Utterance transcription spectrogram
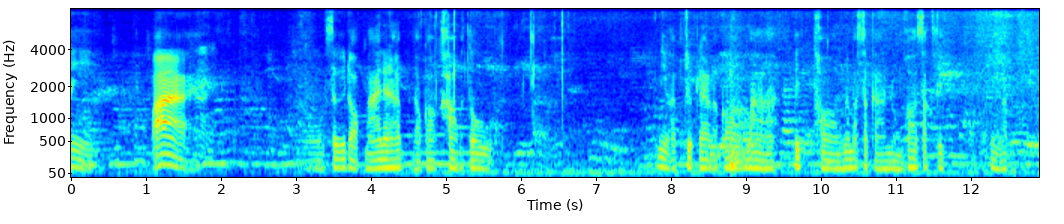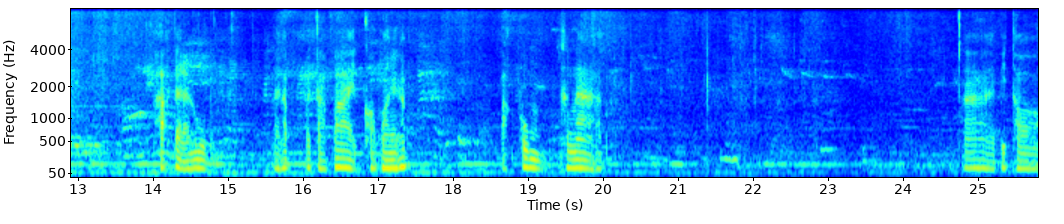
นี่ป้าย ซื้อดอกไม้แล้วนะครับแล้วก็เข้าประตู นี่ครับจุดแรกแล้วก็มาปิดทองนมัสการหลวงพ่อศักดิ์สิทธิ์นี่ครับ พระแต่ละรูปนะครับ ไปกราบไหว้ขอพรกันครับ ปักพุ่มข้างหน้าครับปิดทอง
